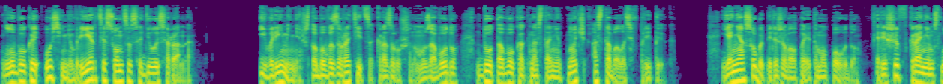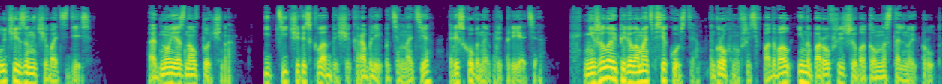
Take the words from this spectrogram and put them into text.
Глубокой осенью в Риерте солнце садилось рано. И времени, чтобы возвратиться к разрушенному заводу, до того, как настанет ночь, оставалось впритык. Я не особо переживал по этому поводу, решив в крайнем случае заночевать здесь. Одно я знал точно. Идти через кладбище кораблей по темноте — рискованное предприятие. Не желаю переломать все кости, грохнувшись в подвал и напоровшись животом на стальной пруд.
